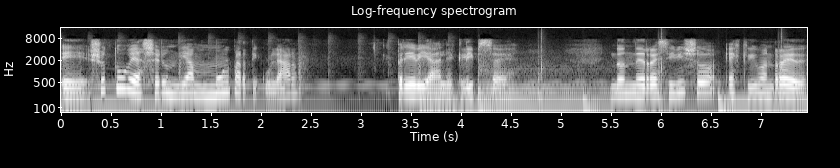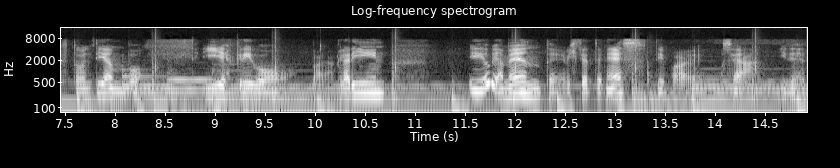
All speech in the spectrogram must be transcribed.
Eh, yo tuve ayer un día muy particular previa al eclipse, donde recibí yo, escribo en redes todo el tiempo y escribo para Clarín y obviamente, viste, tenés, tipo, o sea, y de,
